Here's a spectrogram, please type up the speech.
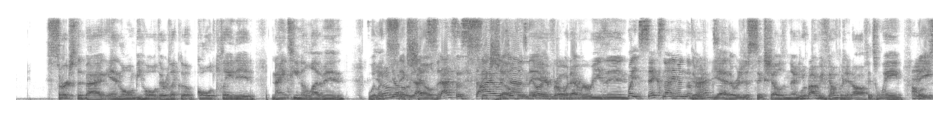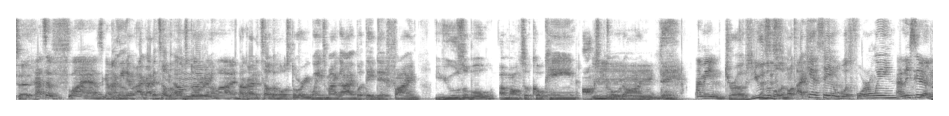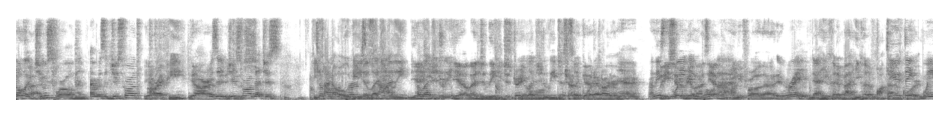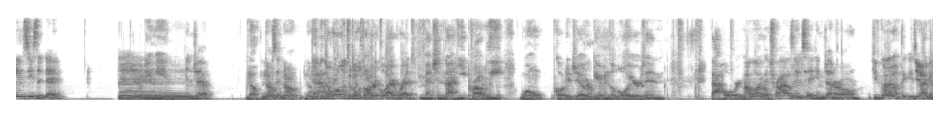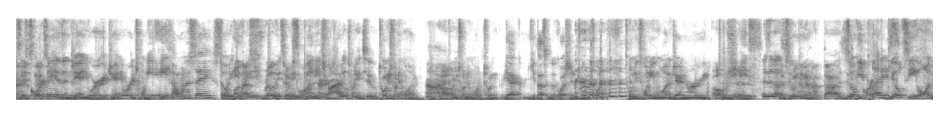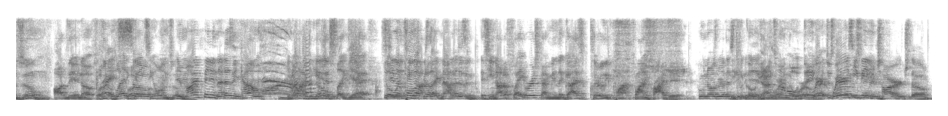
searched the bag, and lo and behold, there was like a gold-plated 1911 with like Yo, six that's- shells. that's a six shells in there gun, for bro. whatever reason. wait, six? Not even the There, max? yeah, there were just six shells in there. He's What the probably fuck? dumping it off. It's Wayne. I'm They- upset. That's a fly ass gun. I mean, though. I gotta tell the whole I'm story. not gonna lie. I gotta tell the whole story. Wayne's my guy, but they did find usable amounts of cocaine, oxycodone, Mm, damn. I mean, drugs. Usable is- amounts. I can't say it was for Wayne. at least he didn't no pull a facts. Juice WRLD. And or was it Juice WRLD? Yeah. R.I.P. Yeah, alright. Was it Juice WRLD that just He kind of OD'd perks allegedly. Yeah, allegedly. dr- yeah, allegedly he just drank. He allegedly just trying to took get whatever. Carter. Yeah, at But he should have realized he had that. the money for all that. You know? Right. Yeah, he could have. He could have fought Do that you in think court. Wayne sees a day What do you mean? in jail? No. No, Prison? no, no. Even the Rolling Stones article I read mentioned that he probably won't go to jail, given the lawyers and that whole rigmarole. How long the trial's gonna take in general? He's going. I don't think he's. Yeah, I guess his court day is in January, January 28th, I want to say. So Twenty- he- Oh, that's relatively 2021 speedy or trial. 2022. 2021. Oh, alright. 2021. 20, yeah, that's a good question. 2021, January Oh, 28th. shit. Is it a That's Zoom? than I thought. So he court pled case? guilty on Zoom, oddly enough. Right, He pled so, guilty on Zoom. In my opinion, that doesn't count. you know what I mean? He's just like, yeah. So So he's gonna he, pull up. not He's a, like, nah, that doesn't. is he not a flight risk? I mean, the guy's clearly pl- flying private. Who knows where this He dude can go is? That's my whole thing. world. Where, I just where don't is he being charged though?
